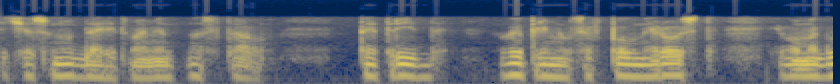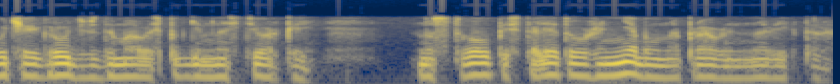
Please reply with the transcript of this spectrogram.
сейчас он ударит, момент настал. Петрид выпрямился в полный рост, его могучая грудь вздымалась под гимнастеркой. Но ствол пистолета уже не был направлен на Виктора.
